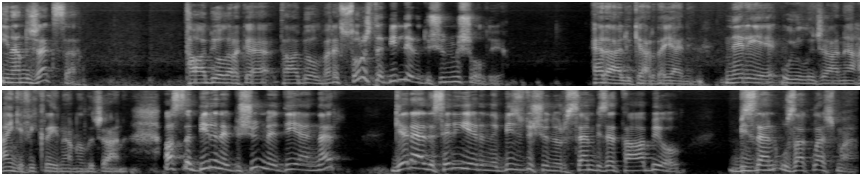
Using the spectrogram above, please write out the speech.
inanacaksa tabi olarak veya tabi olmayarak sonuçta birileri düşünmüş oluyor. Her halükarda yani nereye uyulacağını, hangi fikre inanılacağını. Aslında birine düşünme diyenler genelde senin yerine biz düşünür, sen bize tabi ol. Bizden uzaklaşma.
